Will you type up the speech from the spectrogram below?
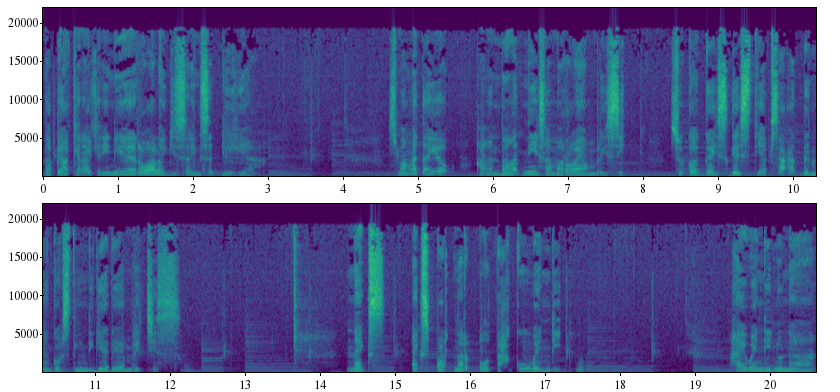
Tapi akhir-akhir ini Roa lagi sering sedih ya. Semangat ayo, kangen banget nih sama Roa yang berisik. Suka guys-guys setiap saat dan ngeghosting di GDM Riches. Next, ex-partner ultahku Wendy. Hai Wendy Nuna,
